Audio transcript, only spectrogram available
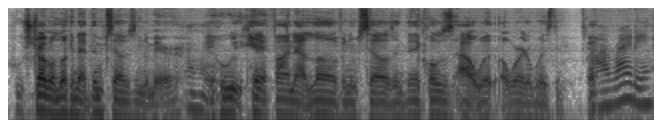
who struggle looking at themselves in the mirror and who can't find that love in themselves, and then closes out with a word of wisdom. Okay? Alrighty.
